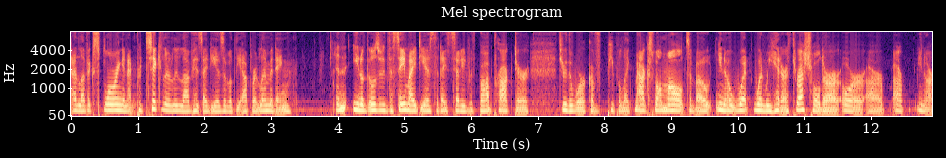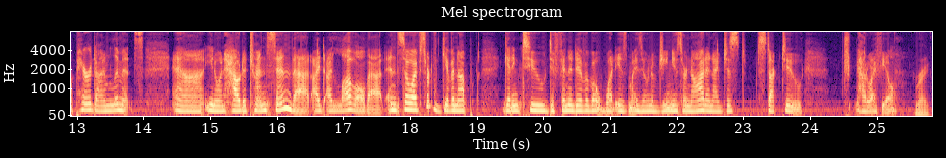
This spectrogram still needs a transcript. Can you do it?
I love exploring, and I particularly love his ideas about the upper limiting. And you know, those are the same ideas that I studied with Bob Proctor through the work of people like Maxwell Maltz about you know what when we hit our threshold or our, or our, our you know our paradigm limits, uh, you know, and how to transcend that. I, I love all that, and so I've sort of given up getting too definitive about what is my zone of genius or not, and I've just stuck to tr- how do I feel. Right.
